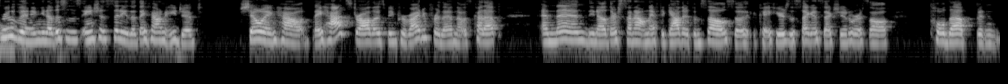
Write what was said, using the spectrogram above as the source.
proving, you know, this is this ancient city that they found in Egypt, showing how they had straw that was being provided for them that was cut up. And then, you know, they're sent out and they have to gather it themselves. So, okay, here's the second section where it's all pulled up and,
